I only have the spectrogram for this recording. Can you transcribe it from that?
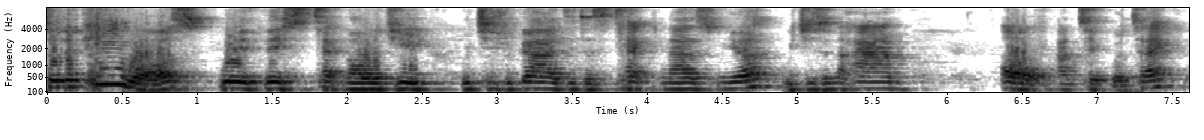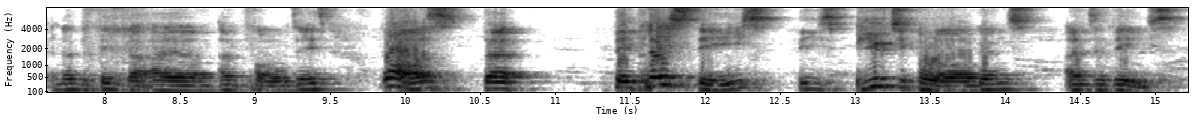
So the key was, with this technology, which is regarded as technasmia, which is an arm of Antiquitech, another thing that I um, unfolded, was that they placed these, these beautiful organs, under these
